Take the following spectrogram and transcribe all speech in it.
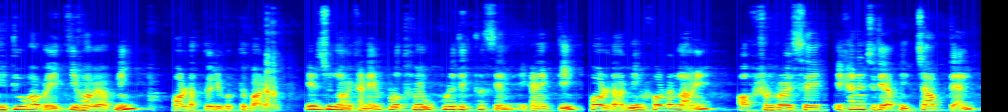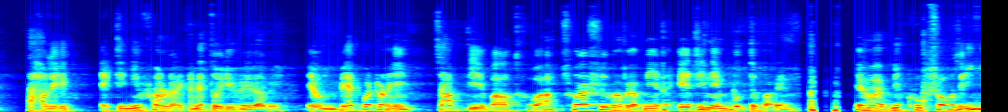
দ্বিতীয়ভাবে কীভাবে আপনি ফোল্ডার তৈরি করতে পারেন? এর জন্য এখানে প্রথমে উপরে দেখতেছেন, এখানে একটি ফোল্ডার নিউ ফোল্ডার নামে অপশন রয়েছে। এখানে যদি আপনি চাপ দেন, তাহলে একটি নিউ ফোল্ডার এখানে তৈরি হয়ে যাবে এবং ব্যাক বাটনে চাপ দিয়ে বা অথবা সরাসরিভাবে আপনি এটাকে রিনেম করতে পারেন। এভাবে আপনি খুব সহজেই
